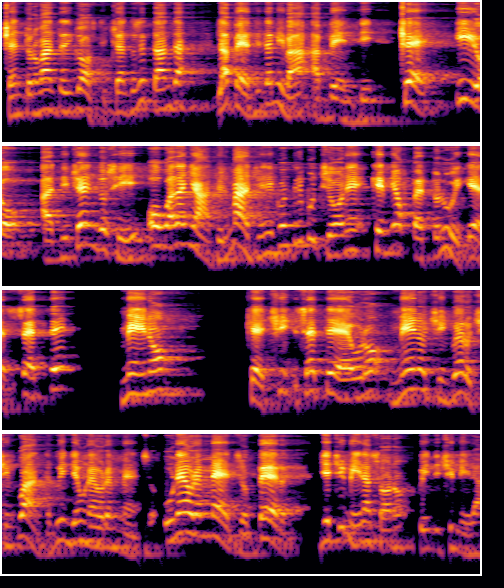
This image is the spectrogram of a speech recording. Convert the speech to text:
190 di costi, 170, la perdita mi va a 20. Cioè io dicendo sì ho guadagnato il margine di contribuzione che mi ha offerto lui che è 7 meno che è 7 euro meno 5,50 euro, quindi è un euro e mezzo. Un euro e mezzo per 10.000 sono 15.000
